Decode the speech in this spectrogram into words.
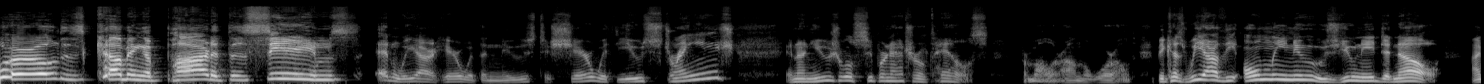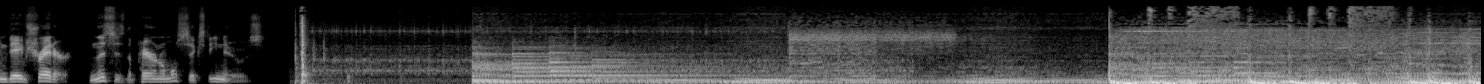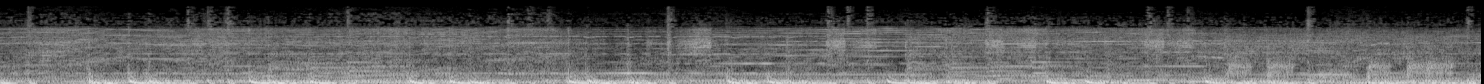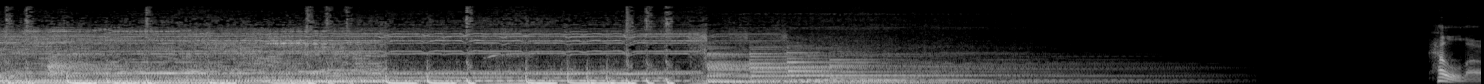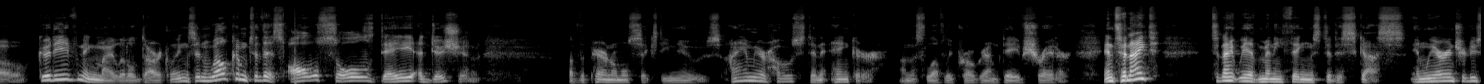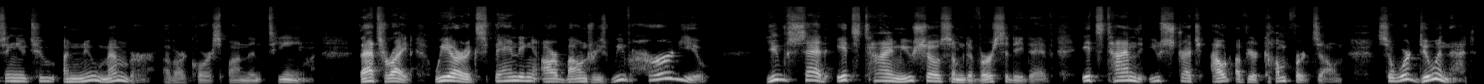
World is coming apart at the seams, and we are here with the news to share with you strange and unusual supernatural tales from all around the world because we are the only news you need to know. I'm Dave Schrader, and this is the Paranormal 60 News. Hello. Good evening, my little darklings, and welcome to this All Souls Day edition of the Paranormal 60 News. I am your host and anchor on this lovely program, Dave Schrader. And tonight, tonight we have many things to discuss, and we are introducing you to a new member of our correspondent team. That's right. We are expanding our boundaries. We've heard you. You've said it's time you show some diversity, Dave. It's time that you stretch out of your comfort zone. So we're doing that.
